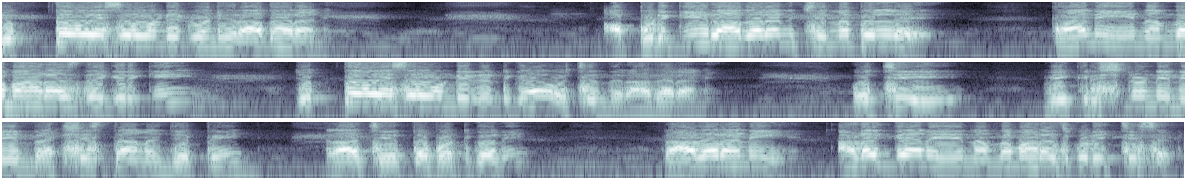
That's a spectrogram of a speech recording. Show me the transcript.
యుక్త వయసులో ఉండేటువంటి రాధారాణి. అప్పటికీ రాధారాణి చిన్నపిల్లే కానీ నందమహారాజు దగ్గరికి యుక్త వయసులో ఉండేటట్టుగా వచ్చింది రాధారాణి. వచ్చి మీ కృష్ణుడిని నేను రక్షిస్తానని చెప్పి రా చేత్తో పట్టుకొని రాధారాణి అడగగానే నందమహారాజు కూడా ఇచ్చేశాడు.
